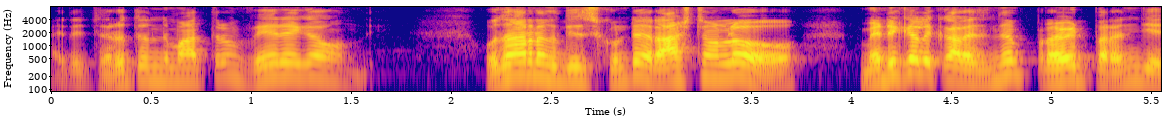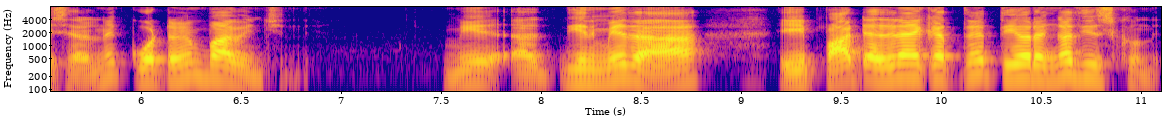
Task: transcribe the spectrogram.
అయితే జరుగుతుంది మాత్రం వేరేగా ఉంది. ఉదాహరణకు తీసుకుంటే రాష్ట్రంలో మెడికల్ కాలేజీని ప్రైవేట్ పరం చేశారని కూటమి భావించింది. మీ దీని మీద ఈ పార్టీ అధినాయకత్వమే తీవ్రంగా తీసుకుంది.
